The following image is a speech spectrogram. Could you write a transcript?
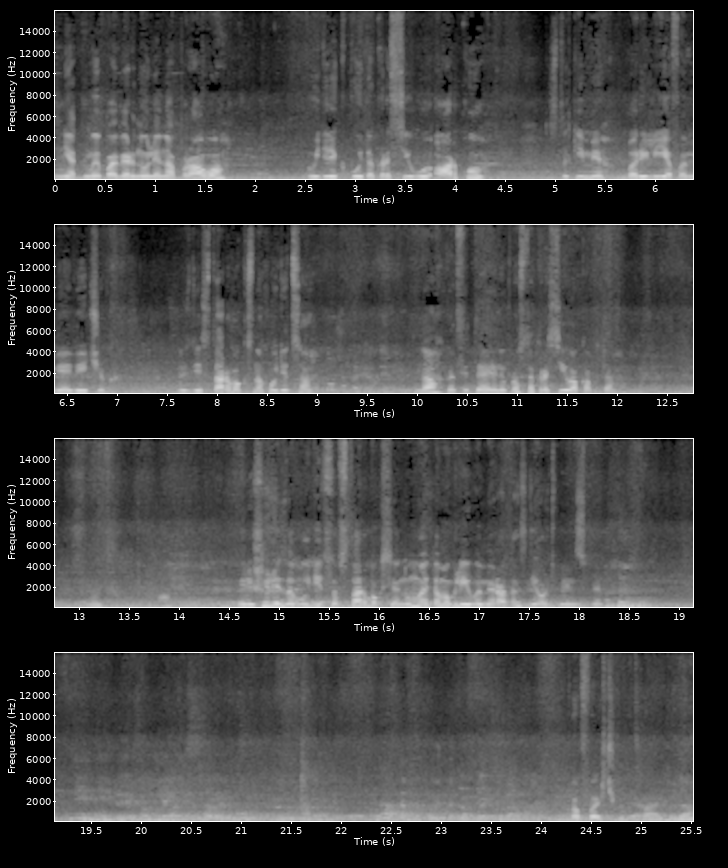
Нет, мы повернули направо. Увидели какую-то красивую арку с такими барельефами овечек. Ну, здесь Starbucks находится. Да, кафетерий. Ну, просто красиво как-то. Вот. Решили заблудиться в Старбаксе. Ну, мы это могли и в Эмиратах сделать, в принципе. Кафешечка какая-то, да?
